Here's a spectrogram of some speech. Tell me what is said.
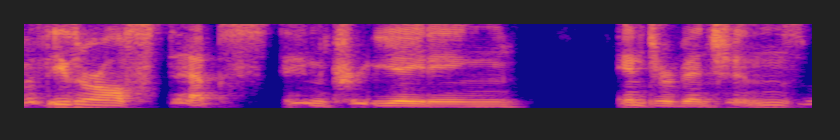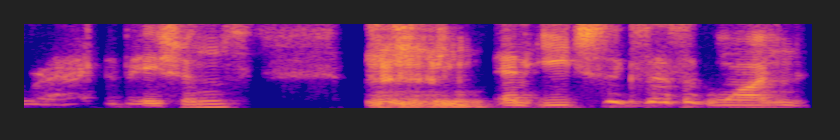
but these are all steps in creating interventions or activations. and each successive one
